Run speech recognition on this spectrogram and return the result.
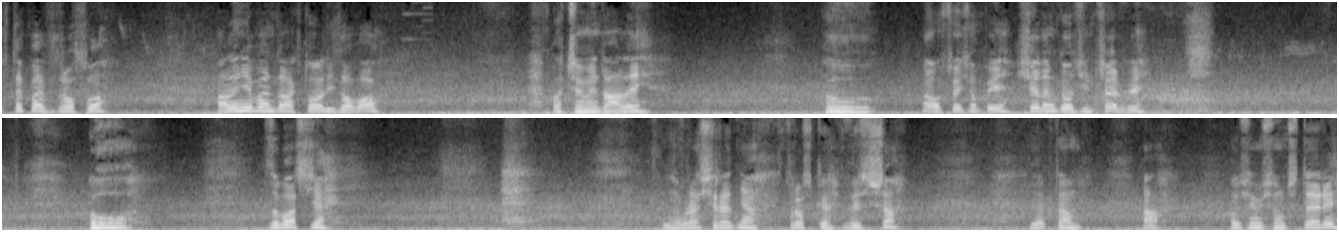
FTP wzrosło. Ale nie będę aktualizował. Patrzymy dalej. Uuu. O, 65, 7 godzin przerwy. O, zobaczcie. Dobra, średnia troszkę wyższa. Jak tam? A, 84.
